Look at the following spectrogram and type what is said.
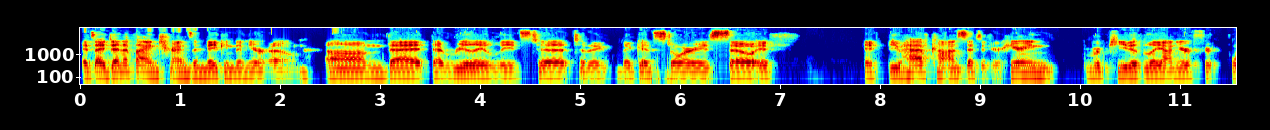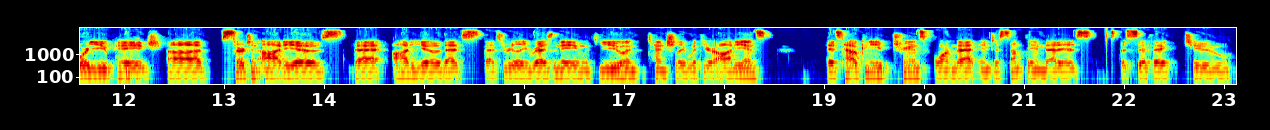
it's identifying trends and making them your own um, that that really leads to to the the good stories. So if if you have concepts, if you're hearing repeatedly on your for you page uh, certain audios that audio that's that's really resonating with you and potentially with your audience it's how can you transform that into something that is specific to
